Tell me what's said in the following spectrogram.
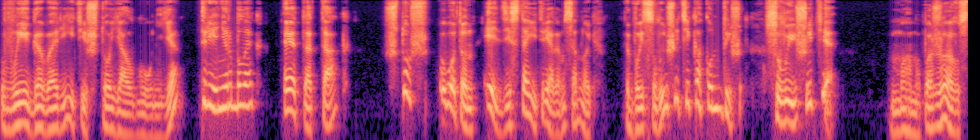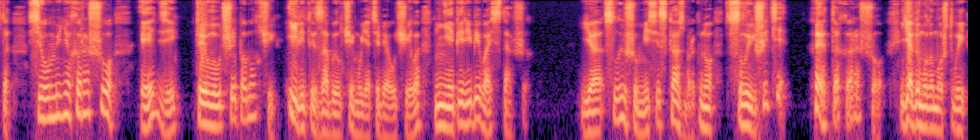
вы говорите, что я лгунья, тренер Блэк? Это так? Что ж, вот он, Эдди, стоит рядом со мной. Вы слышите, как он дышит? Слышите? Мама, пожалуйста, все у меня хорошо. Эдди, ты лучше помолчи. Или ты забыл, чему я тебя учила. Не перебивай старших. Я слышу, миссис Касбрак, но слышите? Это хорошо. Я думала, может, вы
